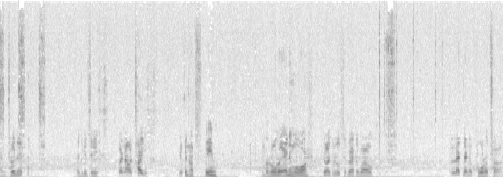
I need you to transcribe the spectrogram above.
and turn it. As you can see right now tight you cannot spin. The rotor anymore? Try to lose it about less than a quarter turn.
